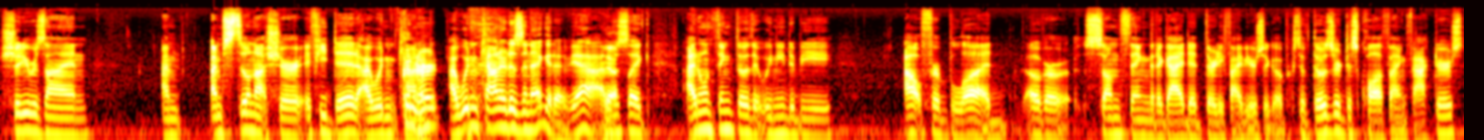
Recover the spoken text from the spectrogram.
Should he resign? I'm I'm still not sure. If he did, I wouldn't count it. I wouldn't count it as a negative. Yeah, I'm Yeah. just like I don't think though that we need to be out for blood over something that a guy did 35 years ago because if those are disqualifying factors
